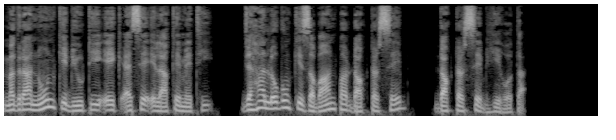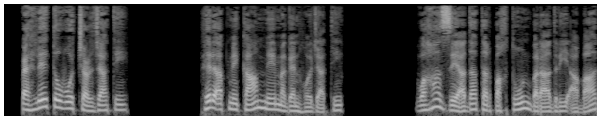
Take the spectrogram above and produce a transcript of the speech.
مگرانون کی ڈیوٹی ایک ایسے علاقے میں تھی جہاں لوگوں کی زبان پر ڈاکٹر سیب ڈاکٹر سیب ہی ہوتا۔ پہلے تو وہ چڑھ جاتی، پھر اپنے کام میں مگن ہو جاتی۔ وہاں زیادہ تر پختون برادری آباد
